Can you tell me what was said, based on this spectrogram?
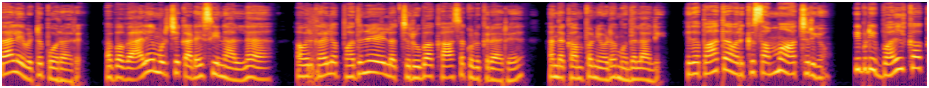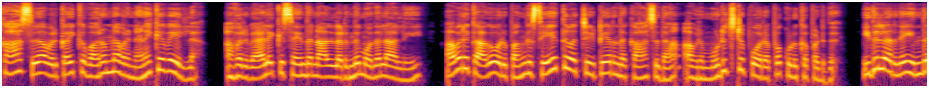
வேலையை விட்டு போறாரு. அப்போ வேலையை முடிச்ச கடைசி நாள்ல அவர் கையில் பதினேழு லட்சம் ரூபாய் காசை கொடுக்குறாரு அந்த கம்பெனியோட முதலாளி. இதை பார்த்து அவருக்கு செம்ம ஆச்சரியம். இப்படி பல்கா காசு அவர் கைக்கு வரும்னு அவர் நினைக்கவே இல்லை. அவர் வேலைக்கு சேர்ந்த நாள்ல இருந்து முதலாளி அவருக்காக ஒரு பங்கு சேர்த்து வச்சுக்கிட்டே இருந்த காசு தான் அவர் முடிச்சுட்டு போறப்ப கொடுக்கப்படுது. இதுல இருந்தே இந்த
